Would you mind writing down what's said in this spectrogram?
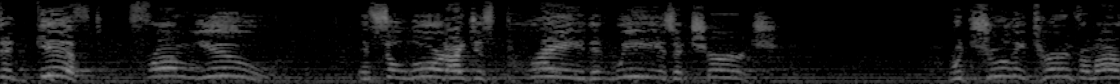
It's a gift from you. And so, Lord, I just pray that we as a church would truly turn from our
